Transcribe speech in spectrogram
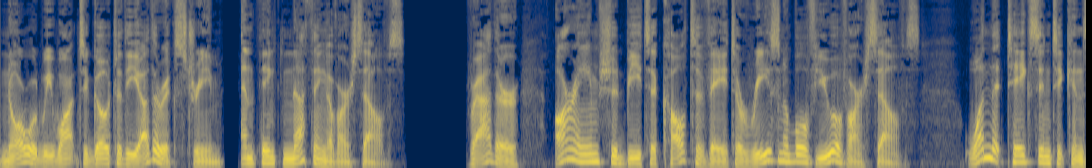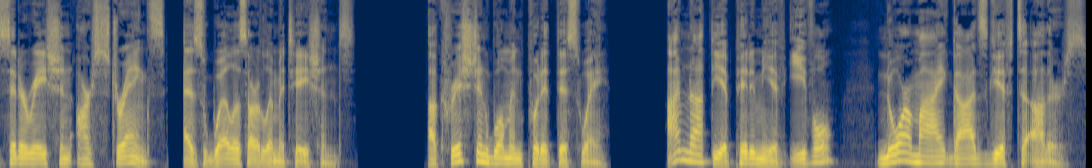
nor would we want to go to the other extreme and think nothing of ourselves. Rather, our aim should be to cultivate a reasonable view of ourselves, one that takes into consideration our strengths as well as our limitations. A Christian woman put it this way I'm not the epitome of evil, nor am I God's gift to others.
